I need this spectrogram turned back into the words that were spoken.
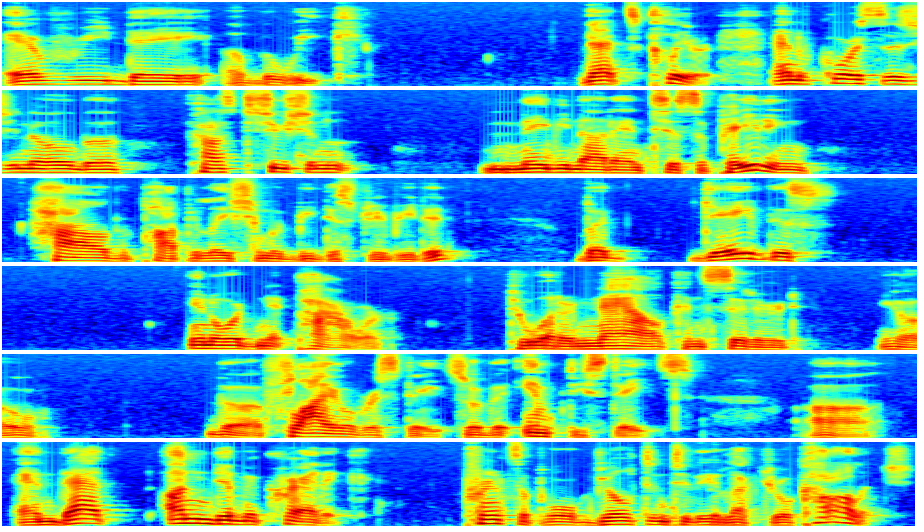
every day of the week. That's clear. And of course, as you know, the Constitution, maybe not anticipating how the population would be distributed, but gave this inordinate power to what are now considered, you know, the flyover states or the empty states. Uh, and that undemocratic principle built into the electoral college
